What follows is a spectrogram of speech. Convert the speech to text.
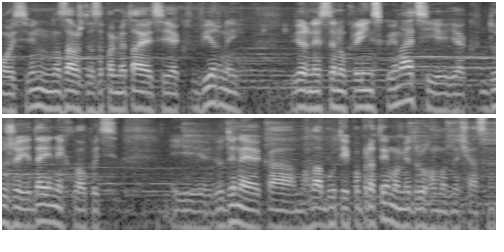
Ось він назавжди запам'ятається як вірний, вірний син української нації, як дуже ідейний хлопець і людина, яка могла бути і побратимом, і другом одночасно.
